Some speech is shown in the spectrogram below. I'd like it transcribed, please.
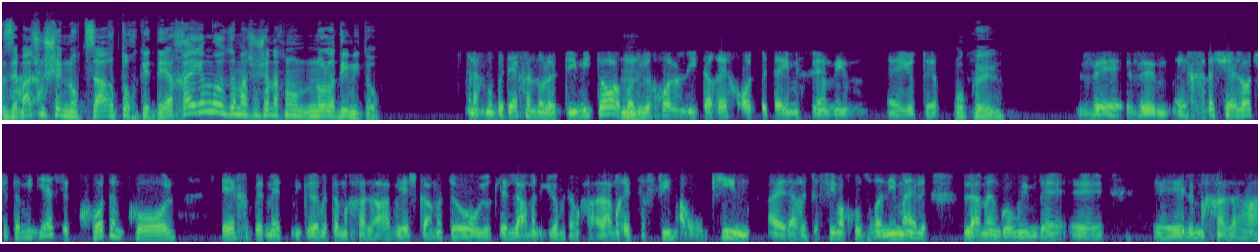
זה הלאה. משהו שנוצר תוך כדי החיים, או זה משהו שאנחנו נולדים איתו? אנחנו בדרך כלל נולדים איתו, אבל mm. הוא יכול להתארך עוד בתאים מסוימים אה, יותר. אוקיי. ואחת השאלות שתמיד יש זה קודם כל, איך באמת נגרמת המחלה, ויש כמה תיאוריות ללמה נגרמת המחלה. למה רצפים ארוכים האלה, הרצפים החוזרנים האלה, למה הם גורמים ל, אה, אה, למחלה?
